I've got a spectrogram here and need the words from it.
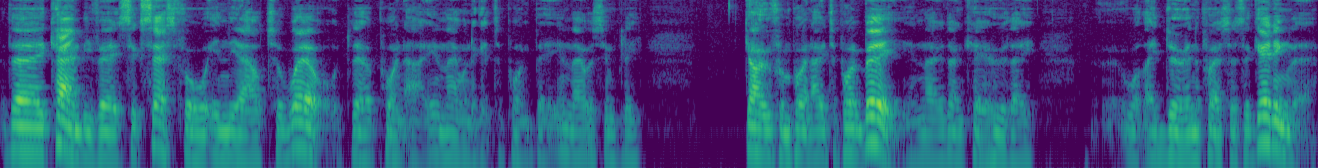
they can be very successful in the outer world. They're at point A and they want to get to point B, and they will simply go from point A to point B, and they don't care who they, what they do in the process of getting there.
